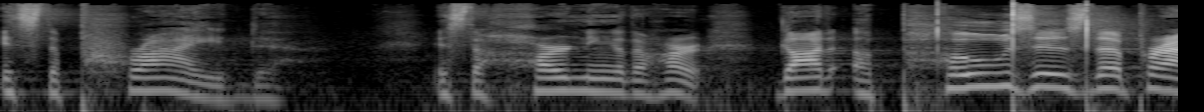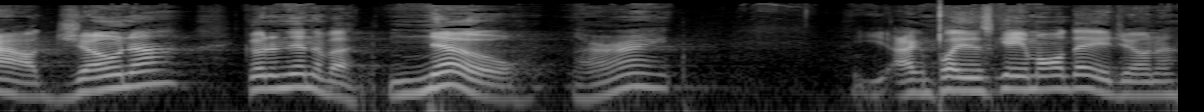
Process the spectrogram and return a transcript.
it's the pride it's the hardening of the heart. God opposes the proud. Jonah, go to Nineveh. No. All right. I can play this game all day, Jonah.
